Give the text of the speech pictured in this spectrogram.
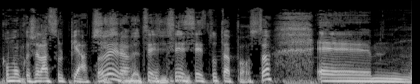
comunque ce l'ha sul piatto, Sì, vero? detto sì, sì, sì. tutto a posto. Ehm,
